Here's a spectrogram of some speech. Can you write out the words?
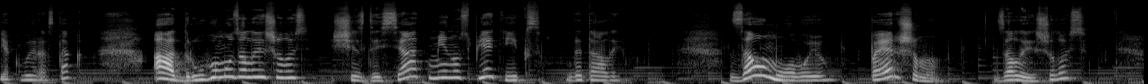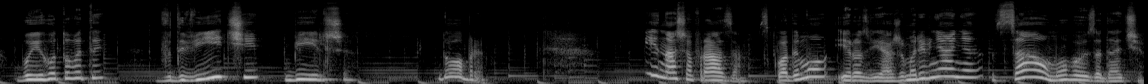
як вираз, так? А другому залишилось 60 мінус 5х деталей. За умовою, першому залишилось виготовити вдвічі більше. Добре. І наша фраза складемо і розв'яжемо рівняння за умовою задачі.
